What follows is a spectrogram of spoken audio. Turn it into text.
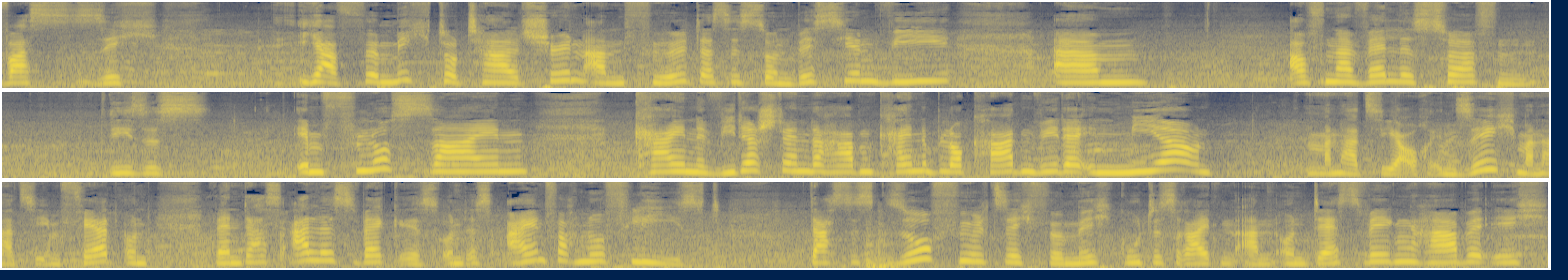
was sich ja für mich total schön anfühlt. Das ist so ein bisschen wie ähm, auf einer Welle surfen. Dieses im Fluss sein, keine Widerstände haben, keine Blockaden, weder in mir und man hat sie ja auch in sich, man hat sie im Pferd und wenn das alles weg ist und es einfach nur fließt das ist, so fühlt sich für mich gutes Reiten an. Und deswegen habe ich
